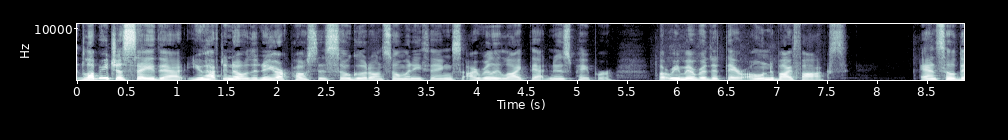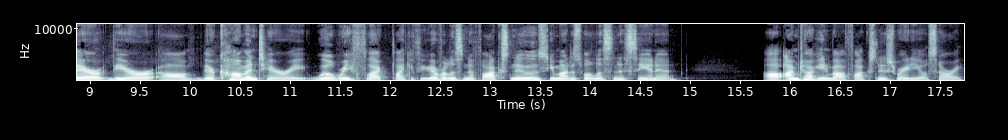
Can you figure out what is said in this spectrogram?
Let me just say that you have to know the New York Post is so good on so many things. I really like that newspaper, but remember that they're owned by Fox, and so their their um, their commentary will reflect. Like if you ever listen to Fox News, you might as well listen to CNN. Uh, I'm talking about Fox News Radio. Sorry,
